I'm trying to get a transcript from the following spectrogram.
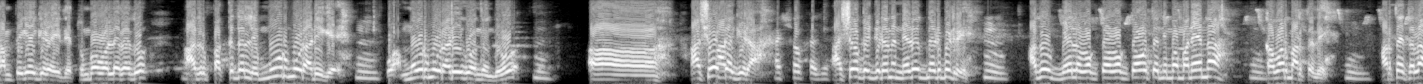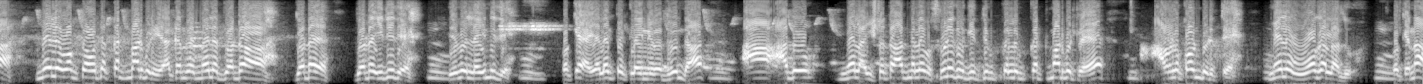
ಸಂಪಿಗೆ ಗಿಡ ಇದೆ ತುಂಬಾ ಒಳ್ಳೇದದು ಅದ್ರ ಪಕ್ಕದಲ್ಲಿ ಮೂರ್ ಮೂರ್ ಅಡಿಗೆ. ಮೂರ್ ಮೂರ್ ಅಡಿಗೆ ಒಂದೊಂದು ಆ ಅಶೋಕ ಗಿಡ. ಅಶೋಕ ಗಿಡ. ಅಶೋಕ ಗಿಡನ ನೆಡೋದ್ ನೆಡ್ಬಿಡ್ರಿ. ಅದು ಮೇಲೆ ಹೋಗ್ತಾ ಹೋಗ್ತಾ ಹೋಗ್ತಾ ನಿಮ್ಮ ಮನೆಯನ್ನ ಕವರ್ ಮಾಡ್ತದೆ. ಅರ್ಥ ಆಯ್ತಲ್ಲ? ಮೇಲೆ ಹೋಗ್ತಾ ಹೋಗ್ತಾ ಕಟ್ ಮಾಡ್ಬಿಡಿ. ಯಾಕಂದ್ರೆ ಮೇಲೆ ದೊಡ್ಡ ದೊಡ್ಡ ದೊಡ್ಡ ಇದಿದೆ. ಇವೆ ಲೈನ್ ಇದೆ. ಓಕೆ ಎಲೆಕ್ಟ್ರಿಕ್ ಲೈನ್ ಇರೋದ್ರಿಂದ ಆ ಅದು ಮೇಲೆ ಇಷ್ಟೊತ್ತ ಆದ್ಮೇಲೆ ಸುಳಿಗಳು ಕಟ್ ಮಾಡ್ಬಿಟ್ರೆ ಅವಳ್ಕೊಂಡ್ ಬಿಡುತ್ತೆ ಮೇಲೆ ಹೋಗಲ್ಲ ಅದು. ಓಕೆನಾ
